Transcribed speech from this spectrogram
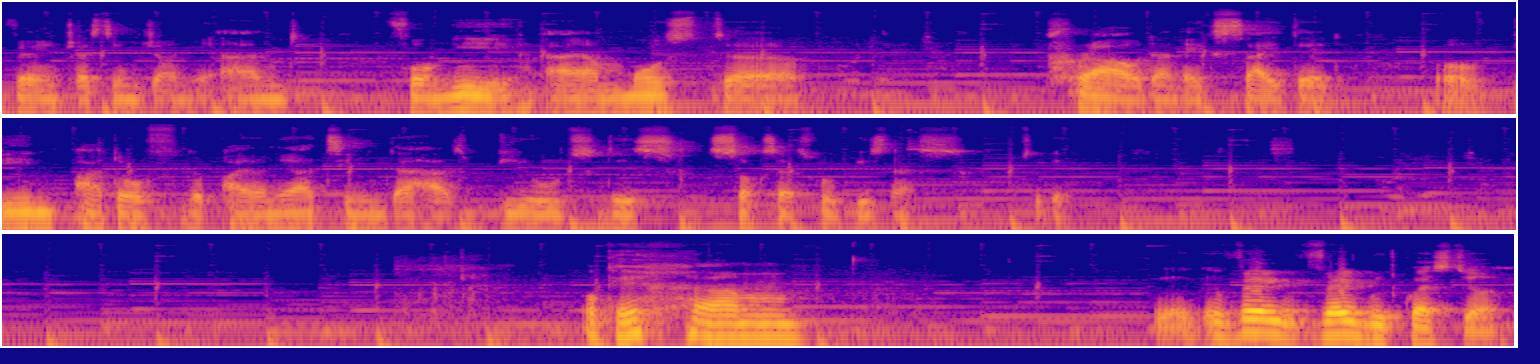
very interesting journey, and for me, I am most uh, proud and excited of being part of the pioneer team that has built this successful business today. Okay, um, a very, very good question.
